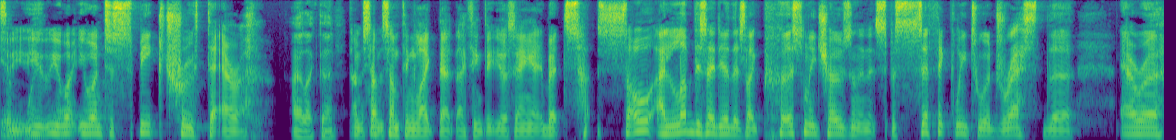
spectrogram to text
some you, you, you, want you want to speak truth to error. I like that. Some, something like that. I think that you're saying. Eh, but so I love this idea that's like personally chosen and it's specifically to address the error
